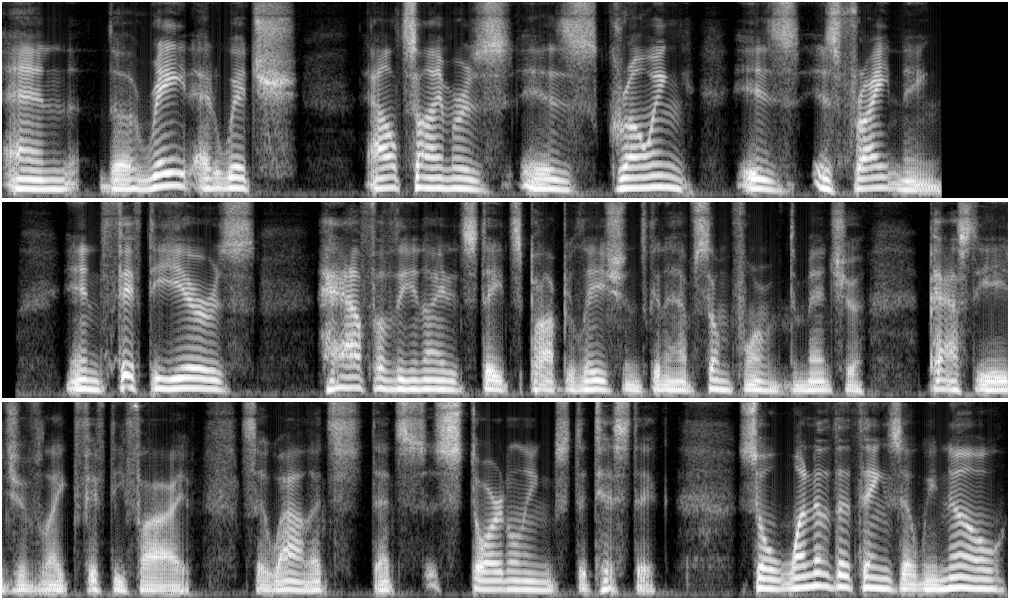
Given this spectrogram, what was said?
And the rate at which Alzheimer's is growing is, is frightening. In 50 years, half of the United States population is going to have some form of dementia past the age of like 55. So wow, that's that's a startling statistic. So one of the things that we know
